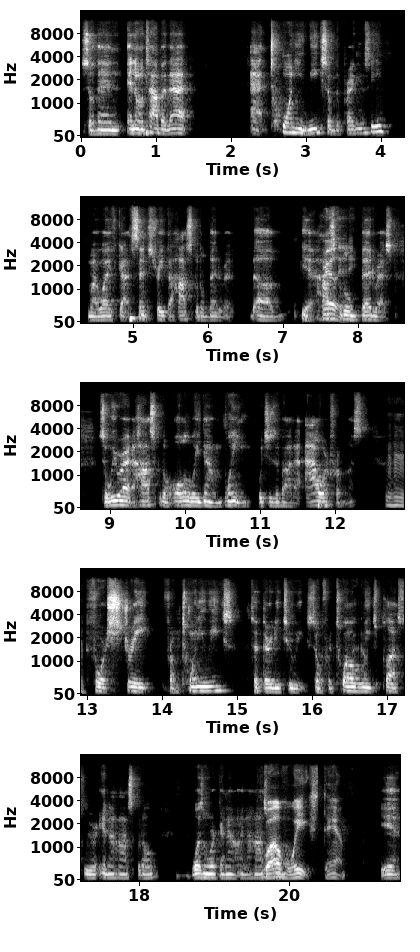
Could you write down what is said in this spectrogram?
So then, and on top of that, at 20 weeks of the pregnancy, my wife got sent straight to hospital bed rest. Uh, yeah, hospital Really? bed rest. So we were at a hospital all the way down Boynton, which is about an hour from us, Mhm. for straight from 20 weeks to 32 weeks. So for 12 Wow. weeks plus, we were in a hospital. Wasn't working out in a hospital. 12 weeks. Damn. Yeah.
